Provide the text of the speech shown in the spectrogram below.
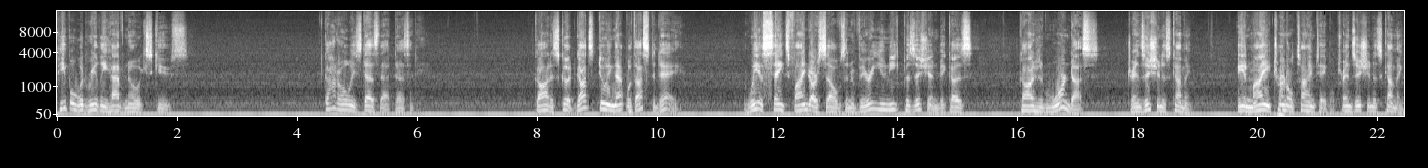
people would really have no excuse. God always does that, doesn't he? God is good. God's doing that with us today. We as saints find ourselves in a very unique position because God had warned us transition is coming. In my eternal timetable, transition is coming.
